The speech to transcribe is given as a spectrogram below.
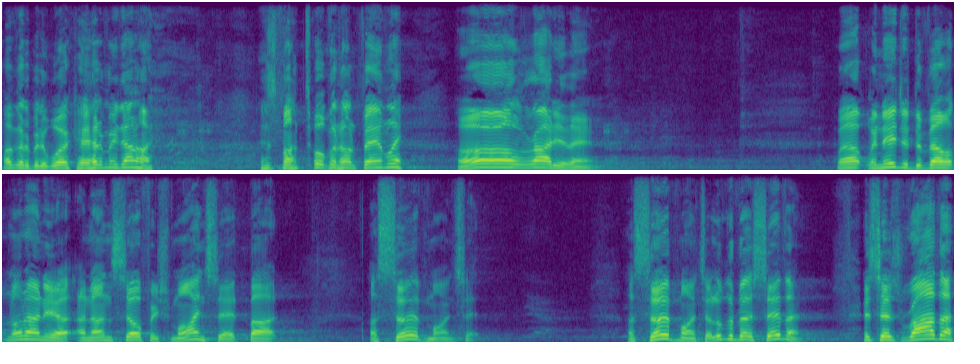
I've got a bit of work ahead of me, don't I? This month talking on family. All righty then. Well, we need to develop not only a, an unselfish mindset, but a serve mindset. A serve mindset. Look at verse 7. It says, Rather,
